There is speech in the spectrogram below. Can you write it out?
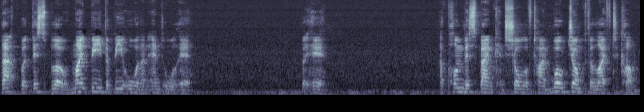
that but this blow might be the be all and end all here. But here, upon this bank and shoal of time, will jump the life to come.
